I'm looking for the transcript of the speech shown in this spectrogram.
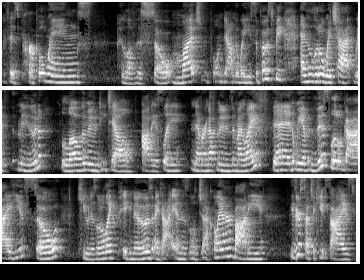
with his purple wings. I love this so much. Let me pull him down the way he's supposed to be. And the little witch hat with the moon. Love the moon detail, obviously. Never enough moons in my life. Then we have this little guy. He is so cute. His little like pig nose, I die. And this little jack-o'-lantern body. These are such a cute size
